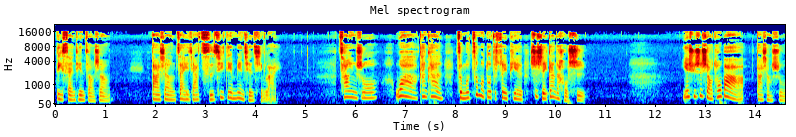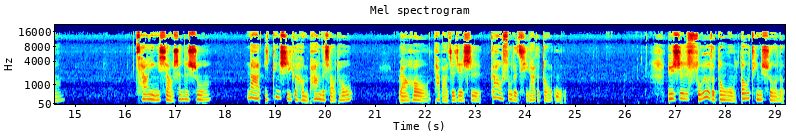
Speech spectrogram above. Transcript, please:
第三天早上，大象在一家瓷器店面前醒来。苍蝇说：“哇，看看，怎么这么多的碎片？是谁干的好事？”也许是小偷吧，大象说。苍蝇小声地说：“那一定是一个很胖的小偷。”然后他把这件事告诉了其他的动物，于是所有的动物都听说了，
